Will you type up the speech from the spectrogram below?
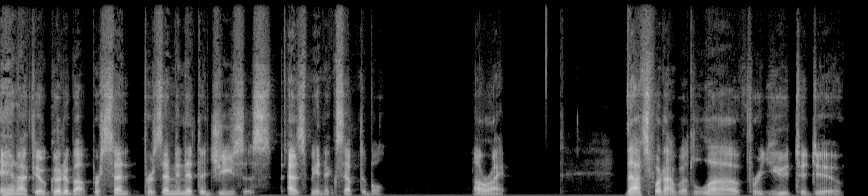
and I feel good about present, presenting it to Jesus as being acceptable. All right. That's what I would love for you to do.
